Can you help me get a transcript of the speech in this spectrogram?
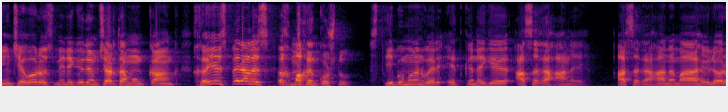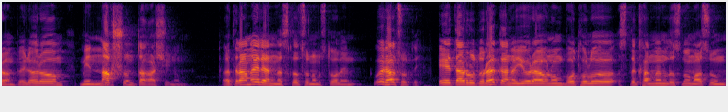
մինչև օրս մինը գյուդեմ չարտամուն կանք, խես պերալես ըխմախեն կոշտու։ Ստիբումն վեր այդ կնեգե ասղը հանը։ Ասղը հանմա հելորոմ պելորոմ մին նախշուն տղաշինում։ Ըտրանել են նստացնում ստոլին, վեր հացոտի։ Այդ առուտուրականը յորաունում բոթոլը ստքանն լսնում ասում,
